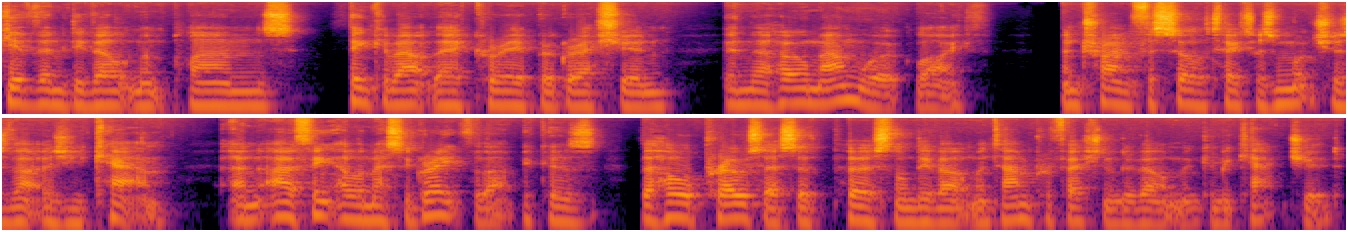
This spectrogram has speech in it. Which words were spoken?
give them development plans, think about their career progression in their home and work life, and try and facilitate as much as that as you can. And I think LMS are great for that because the whole process of personal development and professional development can be captured.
